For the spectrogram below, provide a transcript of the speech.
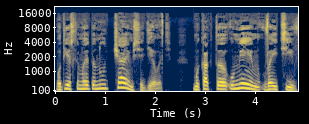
Вот если мы это научаемся делать, мы как-то умеем войти в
